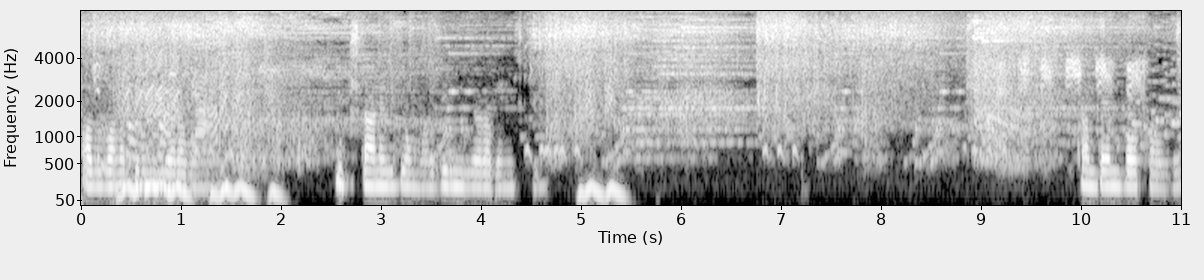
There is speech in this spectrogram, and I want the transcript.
Abi bana 1 milyar abone. 3 tane videom var 1 milyar abone istiyorum. Tam ben bot aldı.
